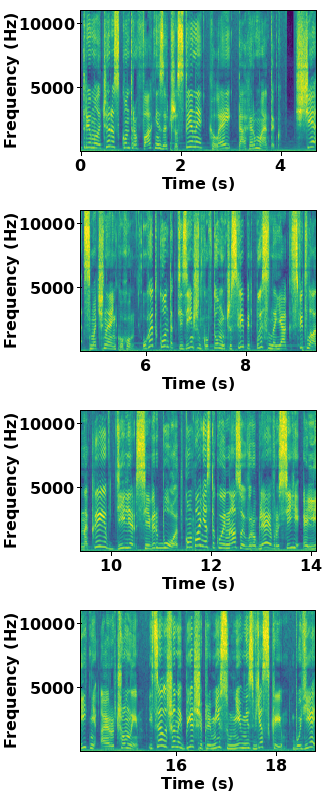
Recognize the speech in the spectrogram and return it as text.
отримала через контрафактні запчастини, клей та герметик. Ще смачненького у гет-контакті Зінченко в тому числі підписана як Світлана Київ, ділер Сєвєрбот. Компанія з такою назвою виробляє в Росії елітні аерочовни. І це лише найбільші прямі сумнівні зв'язки, бо є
